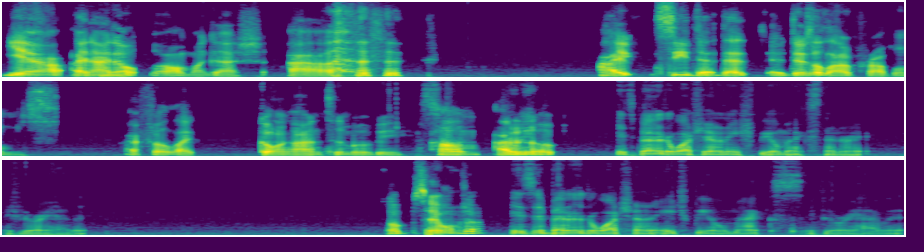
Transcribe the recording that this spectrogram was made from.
Yeah, and I Oh. don't. Oh my gosh. Uh, I see that that there's a lot of problems. I feel like going on to the movie. So, um, I don't know. It's better to watch it on HBO Max then, right? If you already have it. Oh, say it one more time. Is it better to watch it on HBO Max if you already have it?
